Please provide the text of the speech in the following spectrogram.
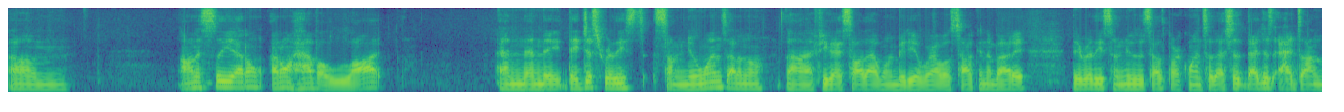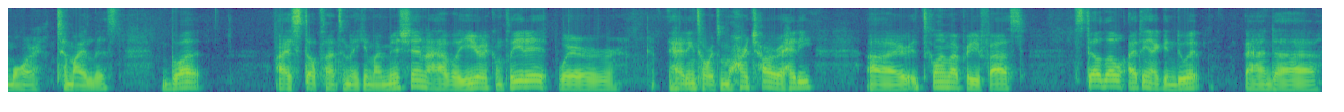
Um, honestly, I don't I don't have a lot. And then they they just released some new ones. I don't know uh, if you guys saw that one video where I was talking about it. They released some new South Park ones, so that's just, that just adds on more to my list. But I still plan to make it my mission. I have a year to complete it. We're heading towards March already. Uh, it's going by pretty fast. Still though, I think I can do it. And uh,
